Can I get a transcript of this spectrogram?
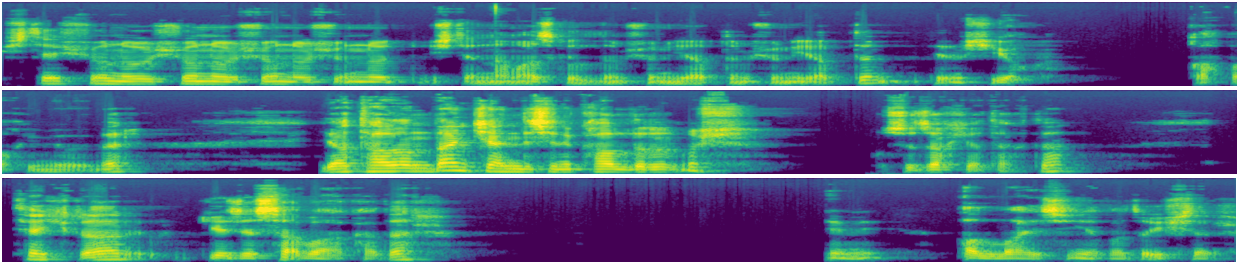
İşte şunu, şunu, şunu, şunu, işte namaz kıldım, şunu yaptım, şunu yaptım. Demiş yok. Kalk bakayım ya Ömer. Yatağından kendisini kaldırırmış. Sıcak yataktan. Tekrar gece sabaha kadar değil mi? Allah için yapacağı işler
